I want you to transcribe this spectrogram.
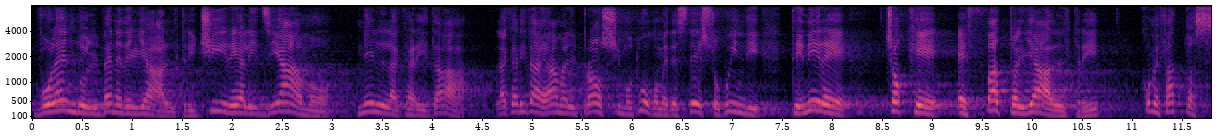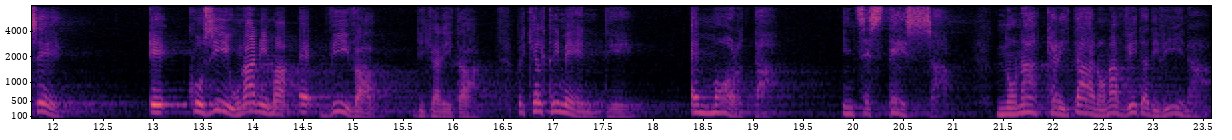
volendo il bene degli altri, ci realizziamo nella carità. La carità è ama il prossimo tuo come te stesso, quindi tenere ciò che è fatto agli altri come fatto a sé. E così un'anima è viva di carità, perché altrimenti è morta in se stessa, non ha carità, non ha vita divina.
